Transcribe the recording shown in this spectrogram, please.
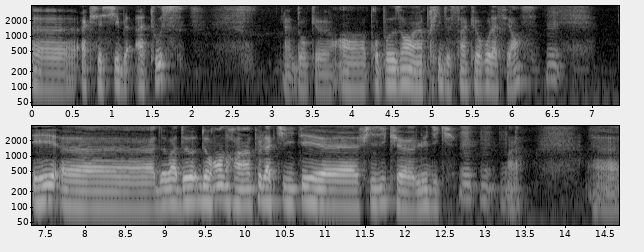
euh, accessible à tous, Euh, donc euh, en proposant un prix de 5 euros la séance Mm. et euh, de, de, de rendre un peu l'activité euh, physique ludique Mm, mm. Voilà. euh,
